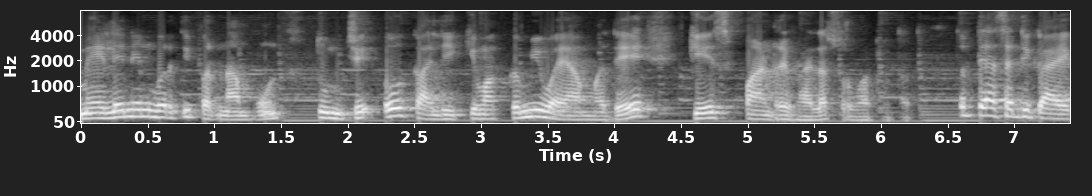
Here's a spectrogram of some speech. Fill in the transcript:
मेलेनिनवरती परिणाम होऊन तुमचे अकाली किंवा कमी वयामध्ये केस पांढरे व्हायला सुरुवात होतात. तर त्यासाठी काय?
